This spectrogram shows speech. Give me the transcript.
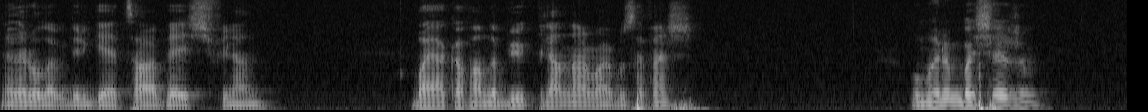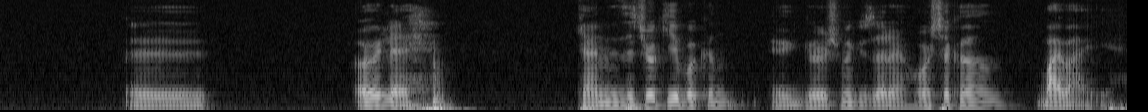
neler olabilir GTA 5 filan. Baya kafamda büyük planlar var bu sefer. Umarım başarırım. Ee, öyle. Kendinize çok iyi bakın. Ee, görüşmek üzere. Hoşçakalın. Bay bay.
